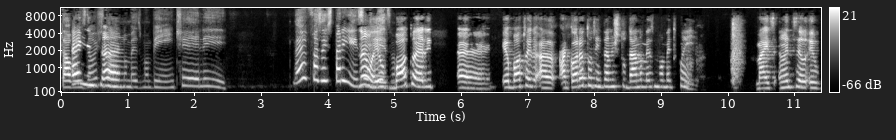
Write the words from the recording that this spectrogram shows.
talvez É não estando é. no mesmo ambiente, ele né, fazer experiências Não, eu mesmo. boto ele. é, eu boto ele. Agora eu tô tentando estudar no mesmo momento com ele. Mas antes, eu, eu-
